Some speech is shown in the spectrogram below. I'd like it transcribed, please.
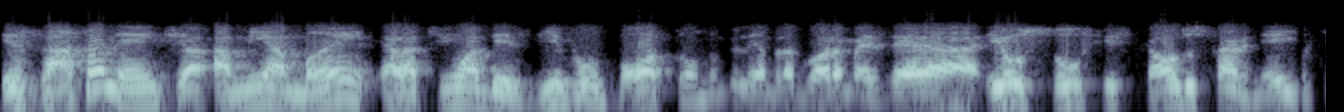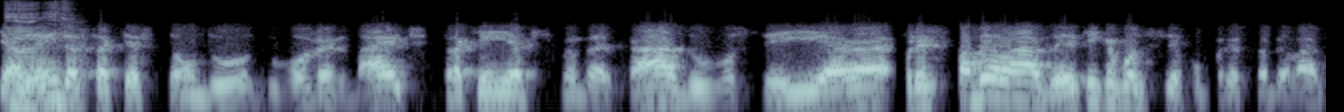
Exatamente. A, a minha mãe, ela tinha um adesivo, o bottom, não me lembro agora, mas era eu sou o fiscal do Sarney, porque além dessa questão do, do overnight, para quem ia para o supermercado, você ia preço tabelado. Aí o que, que acontecia com o preço tabelado?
